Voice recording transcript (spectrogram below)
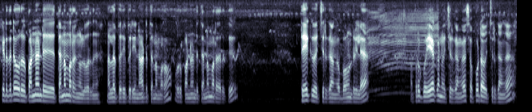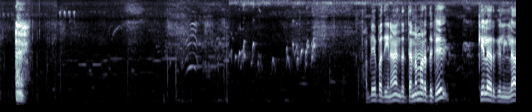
கிட்டத்தட்ட ஒரு பன்னெண்டு தென்னை மரங்கள் வருதுங்க. நல்ல பெரிய பெரிய நாட்டு தென்னை மரம் ஒரு பன்னெண்டு தென்னை மரம் இருக்குது தேக்கு வச்சுருக்காங்க பவுண்ட்ரியில் அப்புறம் கொய்யாக்கன் வச்சுருக்காங்க சப்போட்டா வச்சுருக்காங்க. அப்படியே பார்த்தீங்கன்னா இந்த தென்னை மரத்துக்கு கீழே இருக்குது இல்லைங்களா?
